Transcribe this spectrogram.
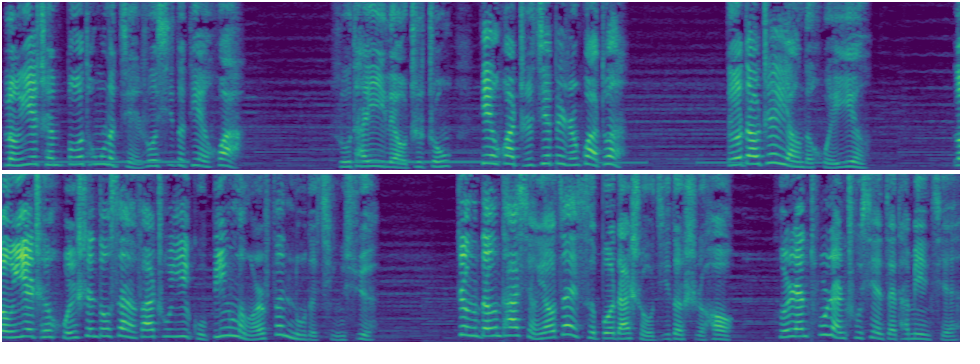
冷夜晨拨通了简若曦的电话，如他意料之中，电话直接被人挂断。得到这样的回应，冷夜晨浑身都散发出一股冰冷而愤怒的情绪。正当他想要再次拨打手机的时候，何然突然出现在他面前，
